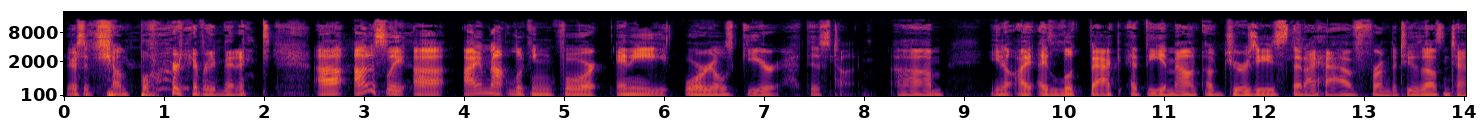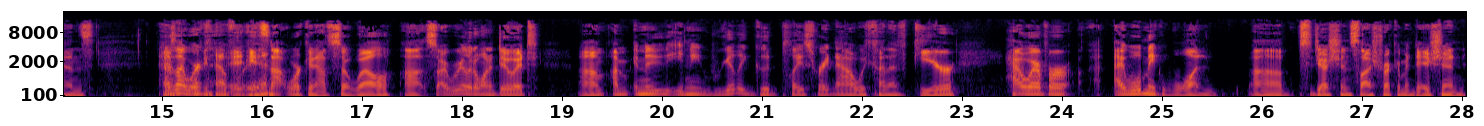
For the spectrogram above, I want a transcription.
there's a chump board every minute. Uh, honestly, uh, I am not looking for any Orioles gear at this time. Um, you know, I, I look back at the amount of jerseys that I have from the 2010s. How's that working out for It- you? it's not working out so well. Uh, so I really don't want to do it. Um, I'm in a, in a really good place right now with kind of gear. However, I will make one uh, suggestion slash recommendation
